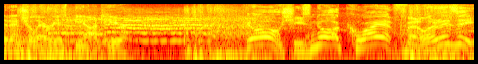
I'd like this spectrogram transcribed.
Residential area's beyond here. Gosh, he's not a quiet fella, is he?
